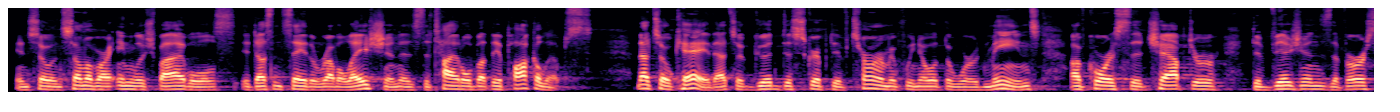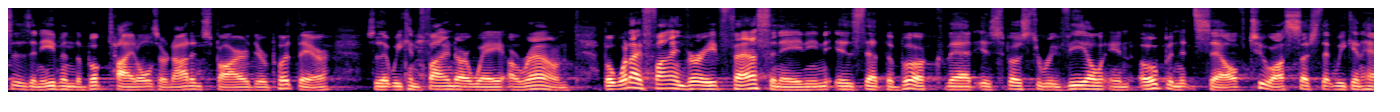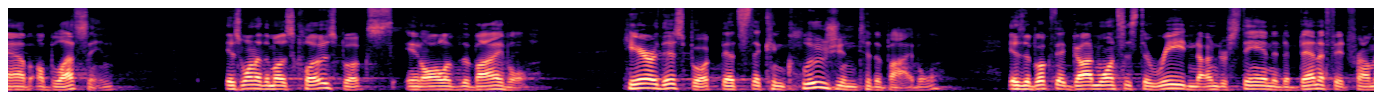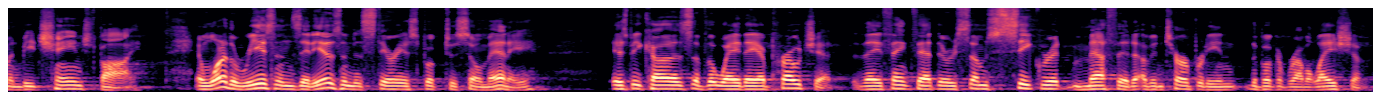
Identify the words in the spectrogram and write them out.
And so in some of our English Bibles, it doesn't say the revelation as the title, but the apocalypse. That's okay. That's a good descriptive term if we know what the word means. Of course, the chapter divisions, the verses, and even the book titles are not inspired. They're put there so that we can find our way around. But what I find very fascinating is that the book that is supposed to reveal and open itself to us such that we can have a blessing is one of the most closed books in all of the Bible. Here, this book, that's the conclusion to the Bible, is a book that God wants us to read and to understand and to benefit from and be changed by. And one of the reasons it is a mysterious book to so many is because of the way they approach it. They think that there's some secret method of interpreting the book of Revelation.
